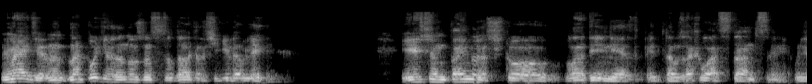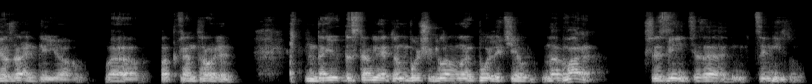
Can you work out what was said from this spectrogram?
Понимаете, на Путина нужно создавать рычаги давления. Если он поймет, что владение, там, захват станции, удержание ее э, под контролем дают, доставляет ему больше головной боли, чем Навара, что извините за цинизм,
